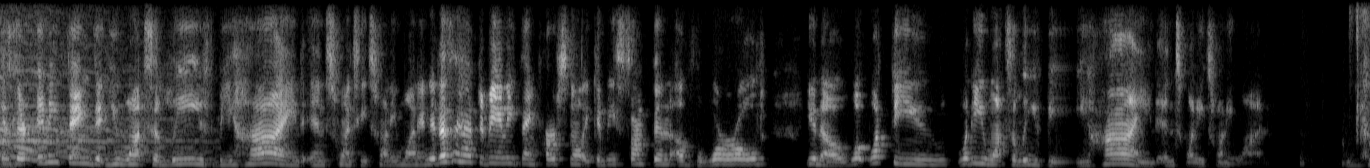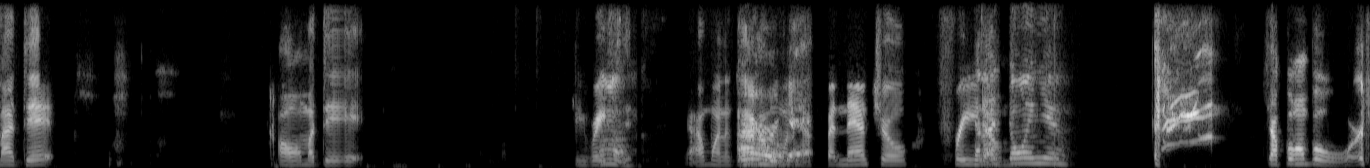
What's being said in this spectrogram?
is there anything that you want to leave behind in 2021? And it doesn't have to be anything personal, it can be something of the world. You know, what, what do you what do you want to leave behind in 2021? my debt. All my debt. Erase Mm. it. I want to go. I I heard want to that. have financial Can I freedom. join you? Jump on board.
